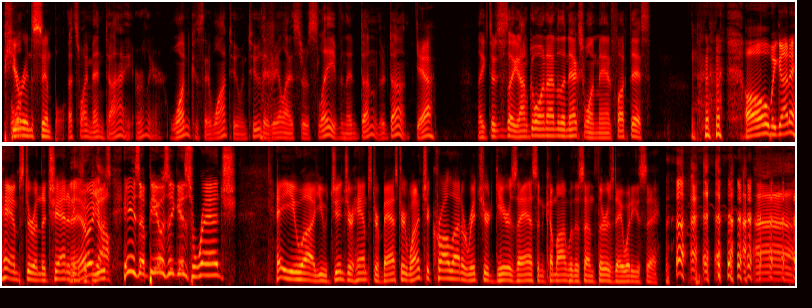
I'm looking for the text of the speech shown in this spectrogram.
Pure Well, and simple. That's why men die earlier. One, because they want to, and two, they realize they're a slave, and then done. They're done. Yeah. Like they're just like, I'm going on to the next one, man. Fuck this. Oh, we got a hamster in the chat and he's, There we go. he's abusing his wrench. Hey, you uh, you ginger hamster bastard, why don't you crawl out of Richard Gere's ass and come on with us on Thursday? What do you say?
